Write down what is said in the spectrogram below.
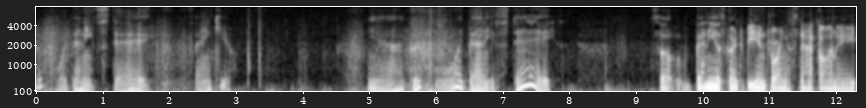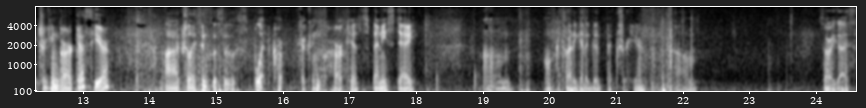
Good boy, Benny. Stay. Thank you. Yeah, good boy, Benny. Stay. So, Benny is going to be enjoying a snack on a chicken carcass here. Uh, actually, I think this is a split car chicken carcass. Benny, stay. Um, I'll try to get a good picture here. Um, sorry, guys.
